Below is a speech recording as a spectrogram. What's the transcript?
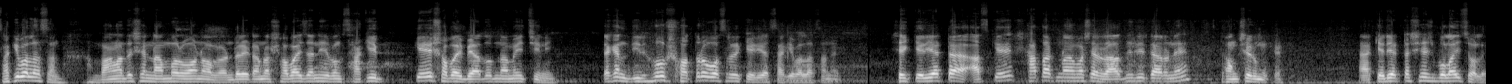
সাকিব আল হাসান, বাংলাদেশের নাম্বার ওয়ান অলরাউন্ডার, এটা আমরা সবাই জানি এবং সাকিবকে সবাই বেয়াদব নামেই চিনি। দেখেন, দীর্ঘ সতেরো বছরের কেরিয়ার সাকিব আল হাসানের। সেই কেরিয়ারটা আজকে সাত আট নয় মাসের রাজনীতির কারণে ধ্বংসের মুখে। হ্যাঁ কেরিয়ারটা শেষ বলাই চলে,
